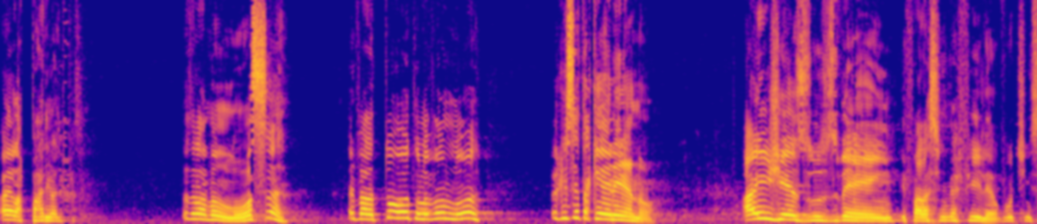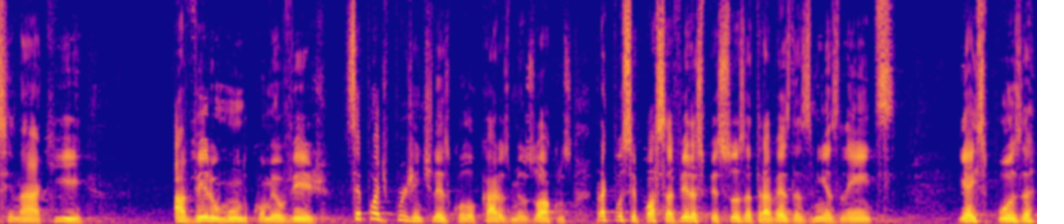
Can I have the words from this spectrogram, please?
Aí ela para e olha e fala, está lavando louça? Ele fala, estou, estou lavando louça. O que você está querendo? Aí Jesus vem e fala assim: minha filha, eu vou te ensinar aqui a ver o mundo como eu vejo. Você pode, por gentileza, colocar os meus óculos para que você possa ver as pessoas através das minhas lentes? E a esposa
